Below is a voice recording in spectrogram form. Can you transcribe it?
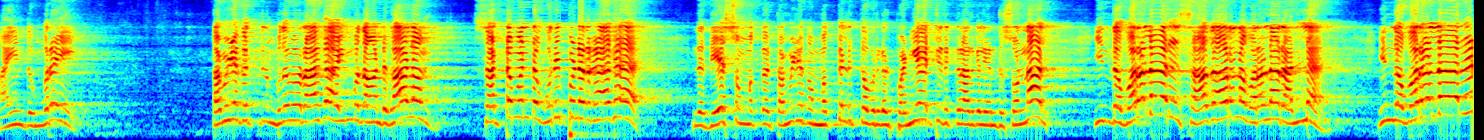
ஐந்து முறை தமிழகத்தின் முதல்வராக ஐம்பது ஆண்டு காலம் சட்டமன்ற உறுப்பினர்களாக இந்த தேச மக்கள் தமிழக மக்களுக்கு அவர்கள் பணியாற்றியிருக்கிறார்கள் என்று சொன்னால் இந்த வரலாறு சாதாரண வரலாறு அல்ல. இந்த வரலாறு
